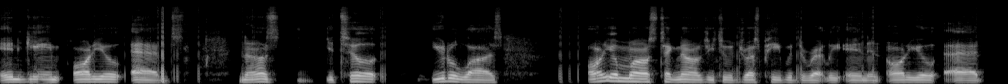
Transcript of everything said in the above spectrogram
in-game audio ads. Nas util- utilize Audiomob's technology to address people directly in an audio ad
